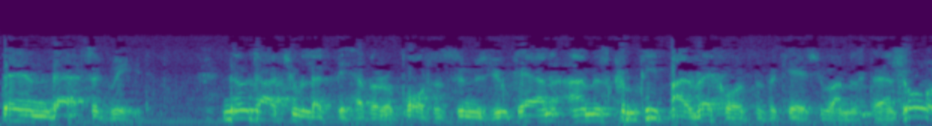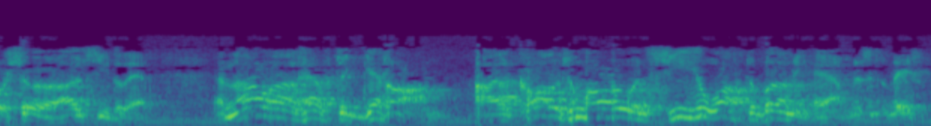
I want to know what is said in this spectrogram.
Then that's agreed. No doubt you'll let me have a report as soon as you can. I must complete my records of the case, you understand. Sure, sure, I'll see to that. And now I'll have to get on. I'll call tomorrow and see you off to Birmingham, Mr. Nathan.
